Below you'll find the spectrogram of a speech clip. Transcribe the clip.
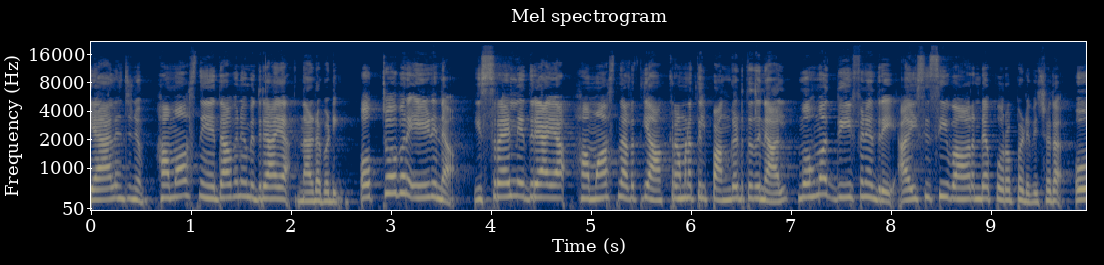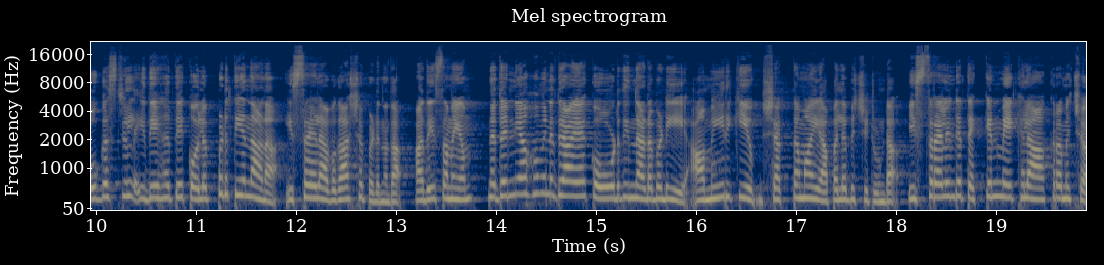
ഗാലന്റിനും ഹമാസ് നേതാവിനുമെതിരായ നടപടി. ഒക്ടോബർ ഏഴിന് ഇസ്രായേലിനെതിരായ ഹമാസ് നടത്തിയ ആക്രമണത്തിൽ പങ്കെടുത്തതിനാൽ മുഹമ്മദ് ദീഫിനെതിരെ ഐ സി സി വാറന്റ് പുറപ്പെടുവിച്ചത്. ഓഗസ്റ്റിൽ ഇദ്ദേഹത്തെ കൊലപ്പെടുത്തിയെന്നാണ് ഇസ്രായേൽ അവകാശപ്പെടുന്നത്. അതേസമയം നെതന്യാഹുവിനെതിരായ കോടതി നടപടിയെ അമേരിക്കയും ശക്തമായി അപലപിച്ചിട്ടുണ്ട്. ഇസ്രായേലിന്റെ തെക്കൻ മേഖല ആക്രമിച്ച്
